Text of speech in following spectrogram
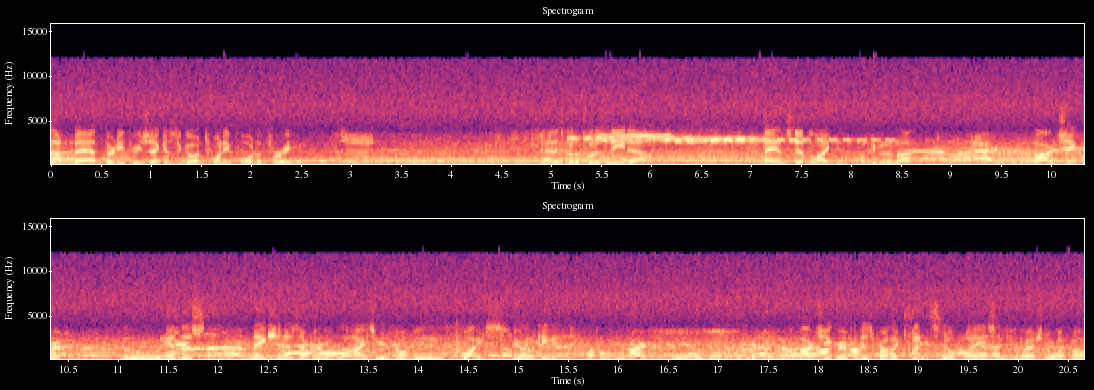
Not bad, 33 seconds to go and 24 to 3. And he's going to put his knee down. Fans didn't like it, believe it or not. Archie Griffin, who in this nation has ever won the Heisman Trophy twice, you're looking at it. Archie Griffin, his brother Keith, still plays in professional football.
